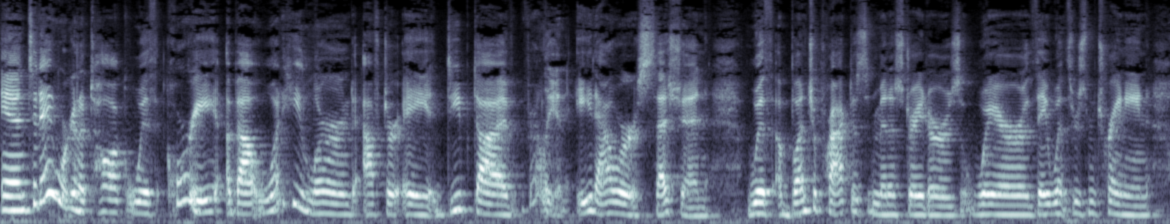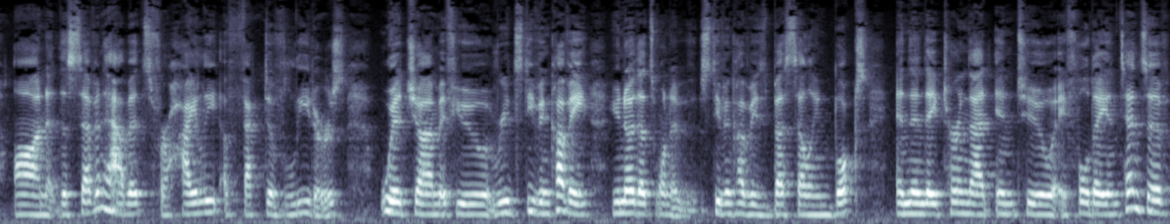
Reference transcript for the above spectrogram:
And today we're going to talk with Corey about what he learned after a deep dive, really an eight hour session with a bunch of practice administrators where they went through some training on the seven habits for highly effective leaders, which, um, if you read Stephen Covey, you know that's one of Stephen Covey's best selling books. And then they turn that into a full day intensive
